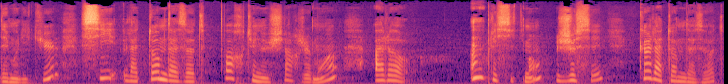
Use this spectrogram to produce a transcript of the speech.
des molécules, si l'atome d'azote porte une charge moins, alors implicitement, je sais que l'atome d'azote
